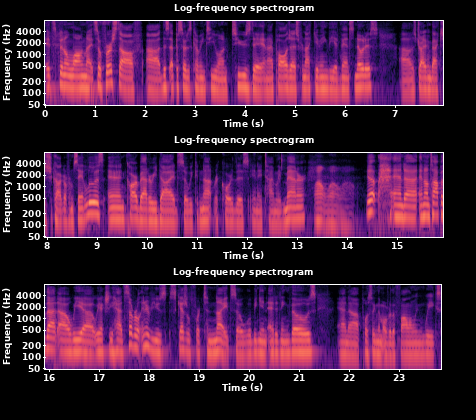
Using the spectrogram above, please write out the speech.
it's been a long night. So first off, uh, this episode is coming to you on Tuesday, and I apologize for not giving the advance notice. Uh, I was driving back to Chicago from St. Louis, and car battery died, so we could not record this in a timely manner. wow wow wow. Yep, and uh, and on top of that, uh, we uh, we actually had several interviews scheduled for tonight, so we'll begin editing those and uh, posting them over the following weeks.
